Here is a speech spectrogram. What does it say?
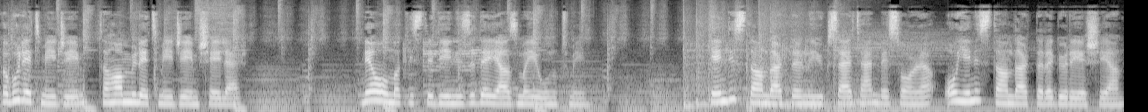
Kabul etmeyeceğim, tahammül etmeyeceğim şeyler. Ne olmak istediğinizi de yazmayı unutmayın. Kendi standartlarını yükselten ve sonra o yeni standartlara göre yaşayan,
